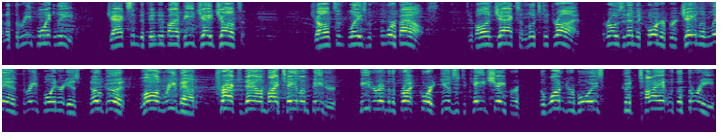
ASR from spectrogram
and a three point lead. Jackson defended by B.J. Johnson. Johnson plays with four fouls. Javon Jackson looks to drive. Throws it in the corner for Jalen Lynn. Three pointer is no good. Long rebound. Tracked down by Talon Peter. Peter into the front court gives it to Cade Schaefer. The Wonder Boys could tie it with a three.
